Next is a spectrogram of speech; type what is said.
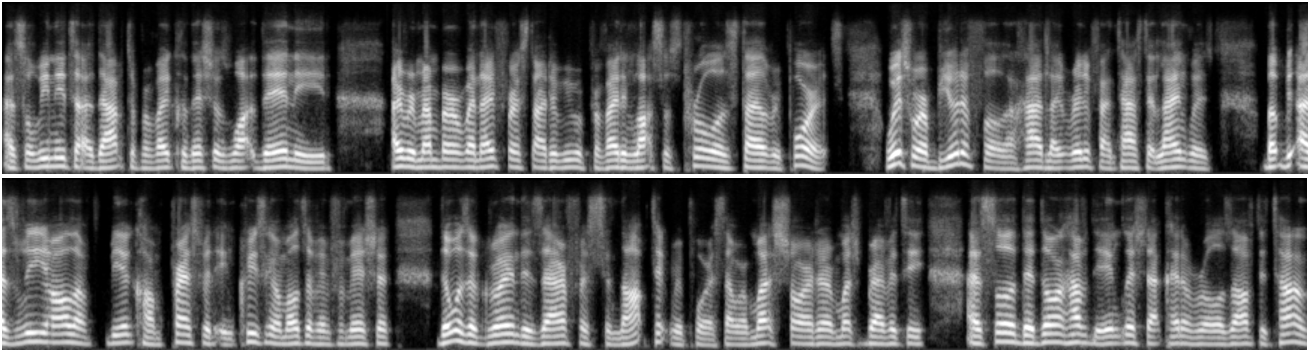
And so we need to adapt to provide clinicians what they need I remember when I first started, we were providing lots of prose style reports, which were beautiful and had like really fantastic language. But as we all are being compressed with increasing amounts of information, there was a growing desire for synoptic reports that were much shorter, much brevity. And so they don't have the English that kind of rolls off the tongue,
